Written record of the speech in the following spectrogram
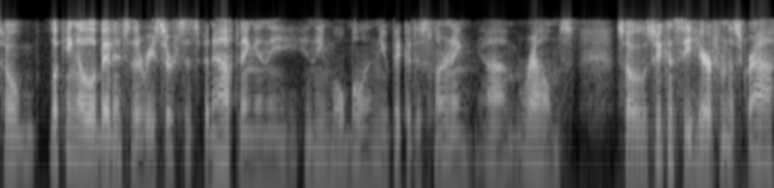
So, looking a little bit into the research that's been happening in the in the mobile and ubiquitous learning um, realms. So, as you can see here from this graph,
